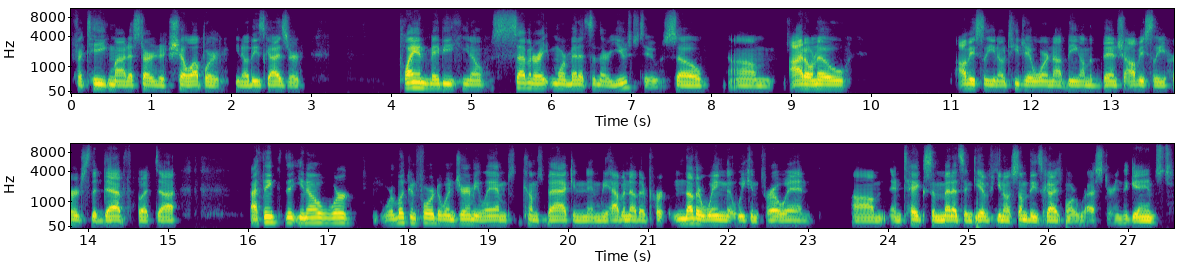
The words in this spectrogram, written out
fatigue might have started to show up where, you know, these guys are playing maybe, you know, seven or eight more minutes than they're used to. So um, I don't know. Obviously, you know, TJ Warren not being on the bench obviously hurts the depth, but uh, I think that, you know, we're we're looking forward to when Jeremy Lamb comes back and, and we have another per, another wing that we can throw in um, and take some minutes and give you know some of these guys more rest during the games.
